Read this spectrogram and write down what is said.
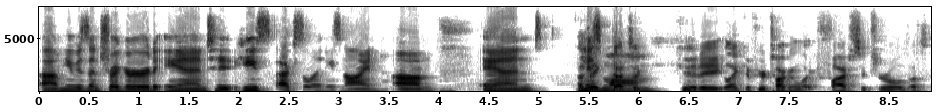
um he was in Triggered and he, he's excellent he's 9 um and I his think mom that's a good age like if you're talking like five six year olds that's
